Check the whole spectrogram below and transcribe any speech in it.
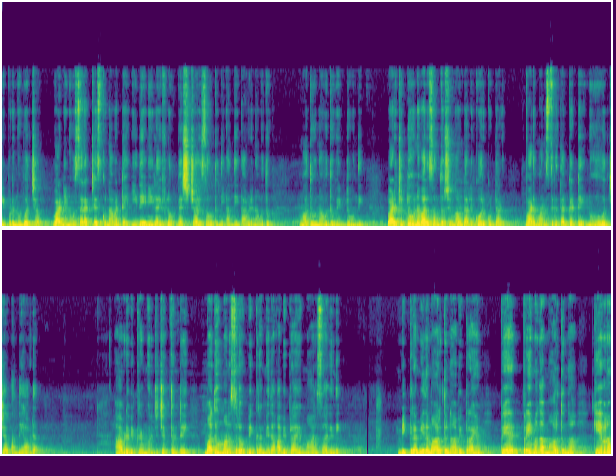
ఇప్పుడు నువ్వు వచ్చావు వాడిని నువ్వు సెలెక్ట్ చేసుకున్నావంటే ఇదే నీ లైఫ్లో బెస్ట్ చాయిస్ అవుతుంది అంది ఆవిడ నవ్వుతూ. మధు నవ్వుతూ వింటూ ఉంది. వాడి చుట్టూ ఉన్న వాళ్ళు సంతోషంగా ఉండాలని కోరుకుంటాడు. వాడి మనసుకి తగ్గట్టే నువ్వు వచ్చావు అంది ఆవిడ. ఆవిడ విక్రమ్ గురించి చెప్తుంటే మధు మనసులో విక్రమ్ మీద అభిప్రాయం మారసాగింది. విక్రమ్ మీద మారుతున్న అభిప్రాయం పే ప్రేమగా మారుతుందా కేవలం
